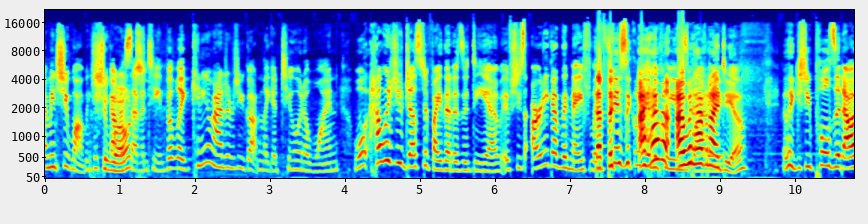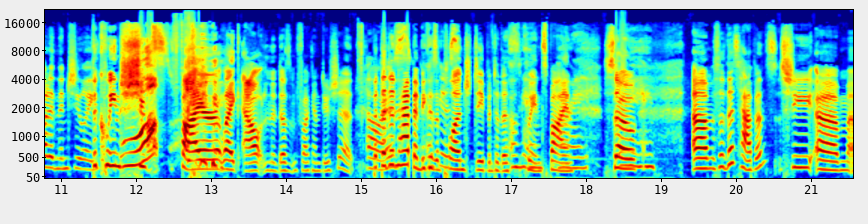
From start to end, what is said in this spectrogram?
I mean, she won't because she, She got won't? a 17. But like, can you imagine if you gotten like a two and a one? Well, how would you justify that as a DM if she's already got the knife like that the, physically? I the have an- I would have an idea. Like she pulls it out and then she like The queen shoots fire like out and it doesn't fucking do shit. Oh, but that didn't happen because it gonna s- plunged deep into this Okay, queen's spine. right, So okay. um so this happens. She um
